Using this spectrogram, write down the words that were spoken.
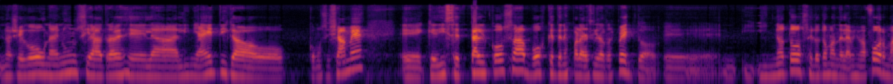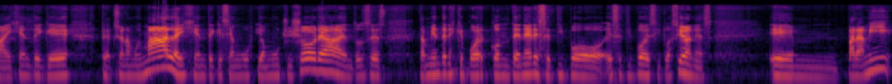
nos llegó una denuncia a través de la línea ética o como se llame, eh, que dice tal cosa, vos qué tenés para decir al respecto. Eh, y, no todos se lo toman de la misma forma. Hay gente que reacciona muy mal, hay gente que se angustia mucho y llora, entonces también tenés que poder contener ese tipo, ese tipo de situaciones. Em, para mí,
